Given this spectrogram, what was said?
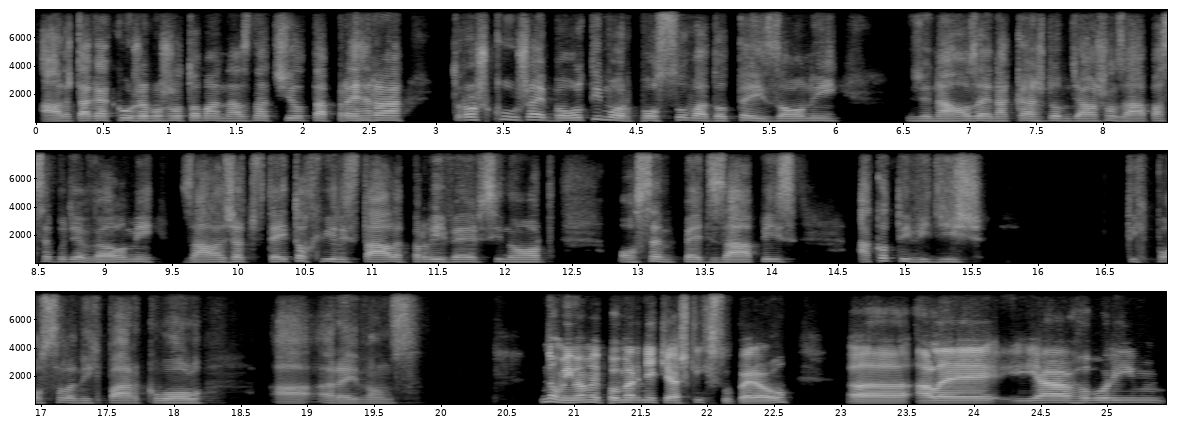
ale tak ako už možno Tomá naznačil, tá prehra trošku už aj Baltimore posúva do tej zóny, že naozaj na každom ďalšom zápase bude veľmi záležať. V tejto chvíli stále prvý VFC Nord 8-5 zápis. Ako ty vidíš tých posledných pár kôl a Ravens? No, my máme pomerne ťažkých superov. Uh, ale ja hovorím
